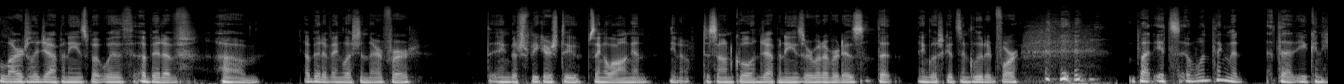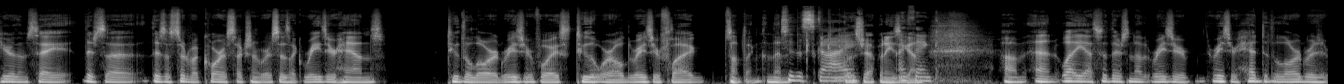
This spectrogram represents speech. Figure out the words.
largely Japanese, but with a bit of um, a bit of English in there for the English speakers to sing along and you know to sound cool in Japanese or whatever it is that English gets included for. but it's uh, one thing that that you can hear them say. There's a there's a sort of a chorus section where it says like raise your hands to the Lord, raise your voice to the world, raise your flag, something, and then To the sky. goes Japanese I again. think. Um, and well, yeah. So there's another raise your raise your head to the Lord, raise,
